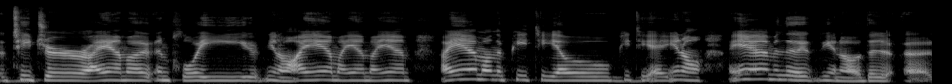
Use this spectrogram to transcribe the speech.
a teacher, I am an employee, you know, I am, I am, I am, I am on the PTO, PTA, you know, I am in the, you know, the uh,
